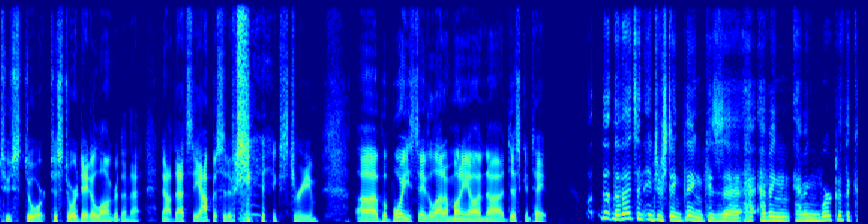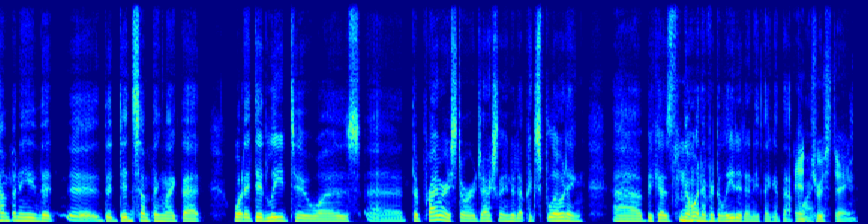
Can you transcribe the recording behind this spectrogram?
To store to store data longer than that. Now that's the opposite of extreme, uh, but boy, he saved a lot of money on uh, disk and tape. Th- th- that's an interesting thing because uh, ha- having having worked with a company that uh, that did something like that, what it did lead to was uh, their primary storage actually ended up exploding uh, because no one ever deleted anything at that point. Interesting.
